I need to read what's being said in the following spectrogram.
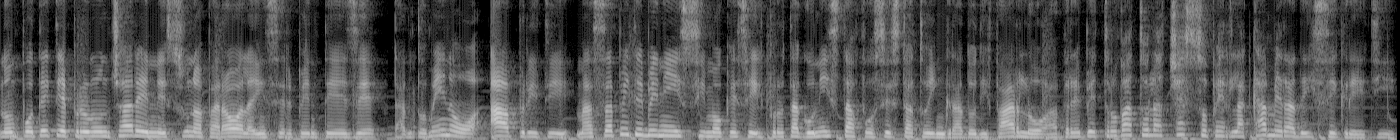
Non potete pronunciare nessuna parola in serpentese, tantomeno apriti, ma sapete benissimo che se il protagonista fosse stato in grado di farlo avrebbe trovato l'accesso per la Camera dei Segreti.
